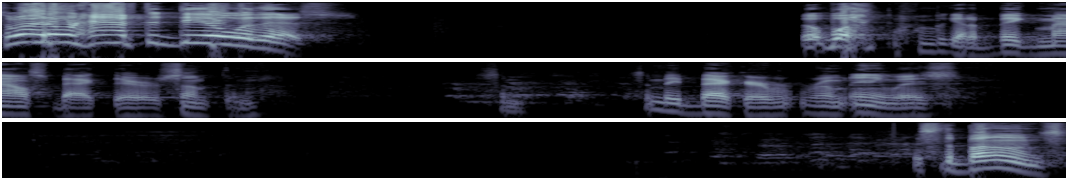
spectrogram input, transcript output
so I don't have to deal with this. But what? We got a big mouse back there or something. Some, somebody back there room. Anyways. It's the bones.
